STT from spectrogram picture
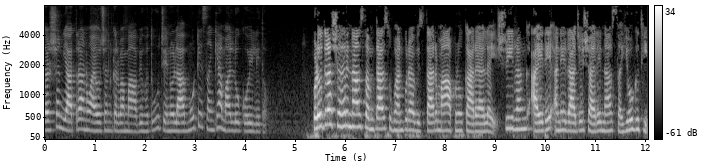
દર્શન યાત્રાનું આયોજન કરવામાં આવ્યું હતું, જેનો લાભ મોટી સંખ્યામાં લોકોએ લીધો. વડોદરા શહેરના સમતા સુભાનપુરા વિસ્તારમાં આપણું કાર્યાલય શ્રીરંગ આયરે અને રાજેશ આયરેના સહયોગથી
